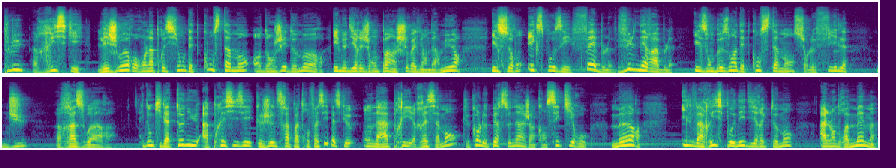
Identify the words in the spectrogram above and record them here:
plus risqué. Les joueurs auront l'impression d'être constamment en danger de mort. Ils ne dirigeront pas un chevalier en armure, ils seront exposés, faibles, vulnérables. Ils ont besoin d'être constamment sur le fil du rasoir. Et donc il a tenu à préciser que je ne sera pas trop facile parce qu'on a appris récemment que quand le personnage, hein, quand Sekiro meurt, il va respawner directement à l'endroit même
